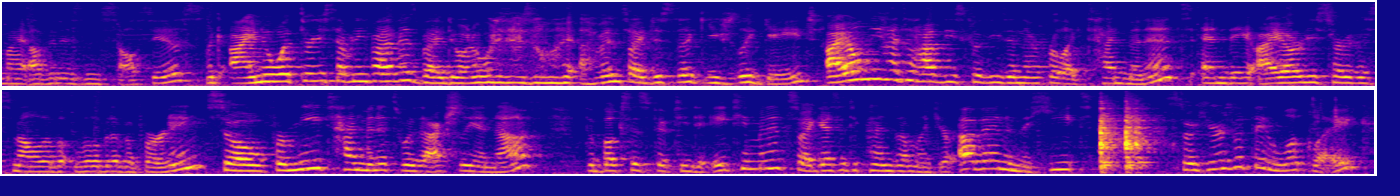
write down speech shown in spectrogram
my oven is in Celsius. Like I know what 375 is, but I don't know what it is on my oven. So I just like usually gauge. I only had to have these cookies in there for like 10 minutes and they I already started to smell a little bit of a burning. So for me, 10 minutes was actually enough. The book says 15 to 18 minutes. So I guess it depends on like your oven and the heat. So here's what they look like.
